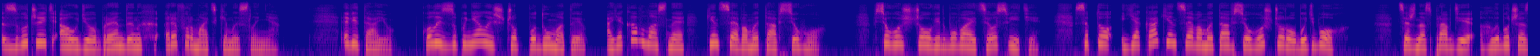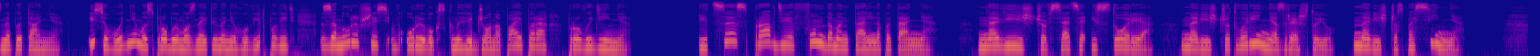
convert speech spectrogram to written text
Звучить аудіобрендинг «Реформатське мислення». Вітаю! Колись зупинялись, щоб подумати, а яка, власне, кінцева мета всього? Всього, що відбувається у світі? Себто, яка кінцева мета всього, що робить Бог? Це ж насправді глибочезне питання. І сьогодні ми спробуємо знайти на нього відповідь, занурившись в уривок з книги Джона Пайпера про видіння. І це справді фундаментальне питання. Навіщо вся ця історія? Навіщо творіння, зрештою? Навіщо спасіння?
